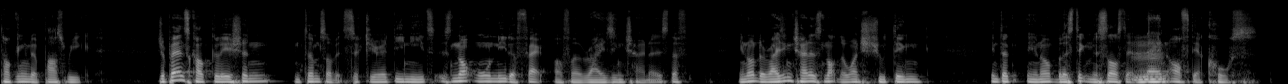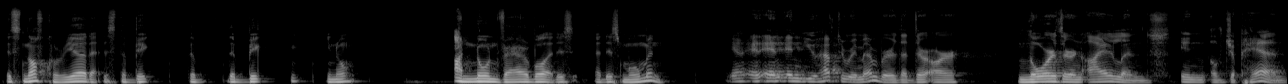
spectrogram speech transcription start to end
talking the past week, Japan's calculation in terms of its security needs is not only the fact of a rising China. It's the, f- you know, the rising China is not the one shooting inter, you know, ballistic missiles that mm. land off their coast. It's North Korea that is the big, the the big, you know, unknown variable at this at this moment. Yeah, and, and, and you have to remember that there are northern islands in of Japan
